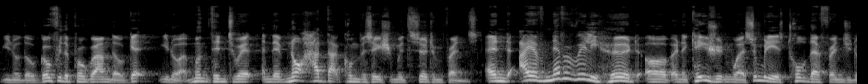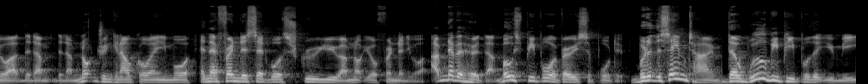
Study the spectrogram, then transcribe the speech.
you know, they'll go through the program, they'll get, you know, a month into it, and they've not had that conversation with certain friends. And I have never really heard of an occasion where somebody has told their friends, you know, that I'm, that I'm not drinking alcohol anymore, and their friend has said, well, screw you, I'm not your friend anymore. I've never heard that. Most people are very supportive. But at the same time, there will be people that you meet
